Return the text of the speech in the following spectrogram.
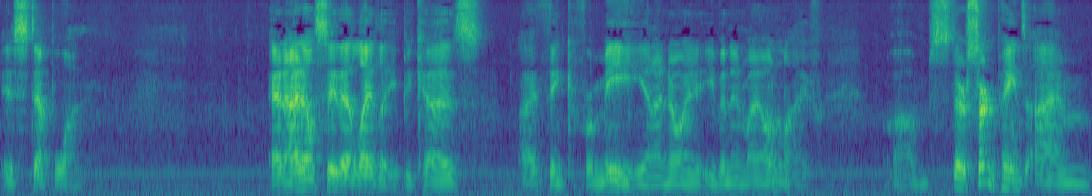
is step one. And I don't say that lightly because I think for me, and I know even in my own life, um, there are certain pains I'm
